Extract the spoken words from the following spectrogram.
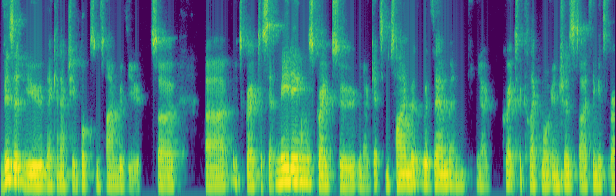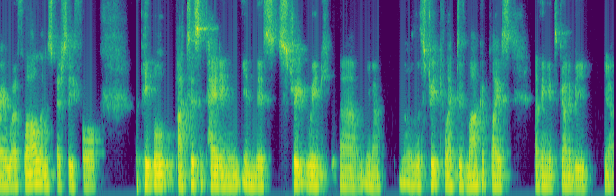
visit you, they can actually book some time with you. So uh, it's great to set meetings, great to you know get some time with, them, and you know great to collect more interest. I think it's very worthwhile, and especially for the people participating in this Street Week, um, you know, the Street Collective marketplace. I think it's going to be you know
